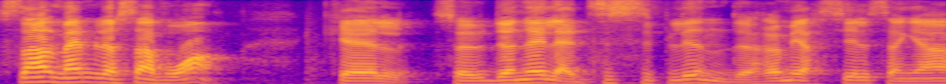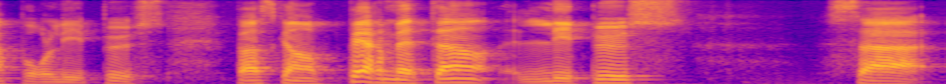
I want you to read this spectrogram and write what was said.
sans même le savoir qu'elle se donnait la discipline de remercier le Seigneur pour les puces. Parce qu'en permettant les puces, ça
